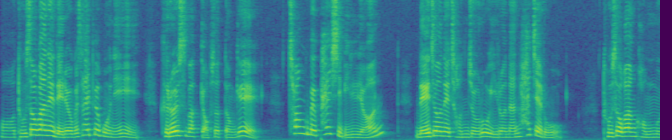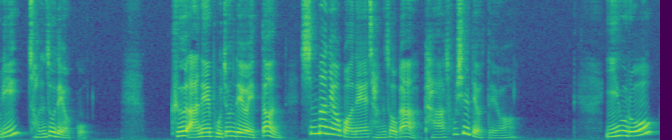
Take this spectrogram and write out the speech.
어, 도서관의 내력을 살펴보니 그럴 수밖에 없었던 게 1981년 내전의 전조로 일어난 화재로 도서관 건물이 전소되었고 그 안에 보존되어 있던 10만여 권의 장서가 다 소실되었대요. 이후로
